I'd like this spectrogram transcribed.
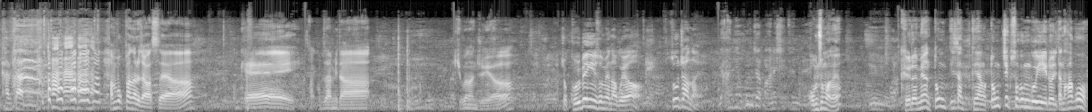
감사합니다. 한복판으로 잡았어요. 오케이. 아, 감사합니다. 기본 안주요. 저 골뱅이 소면하고요. 소주 하나요. 양이 혼자 많으실 텐데. 엄청 많아요? 음. 그러면 똥 일단 그냥 똥집 소금구이로 일단 하고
